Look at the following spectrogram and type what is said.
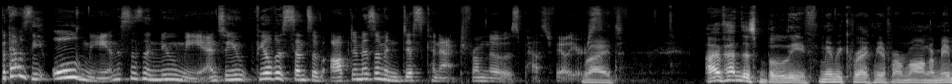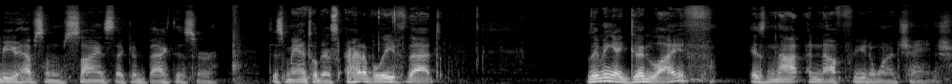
But that was the old me, and this is the new me. And so you feel this sense of optimism and disconnect from those past failures. Right. I've had this belief, maybe correct me if I'm wrong, or maybe you have some science that could back this or dismantle this. I had a belief that living a good life is not enough for you to want to change.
